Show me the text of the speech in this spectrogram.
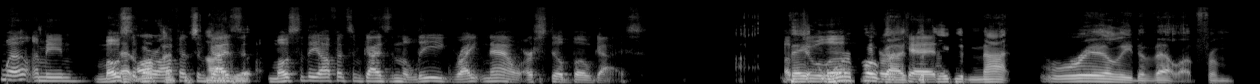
Well, I mean, most That of our offensive offensive guys, with- most of the offensive guys in the league right now are still Bo guys. Uh, they Abdullah, were pro guys, but they did not really develop from.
